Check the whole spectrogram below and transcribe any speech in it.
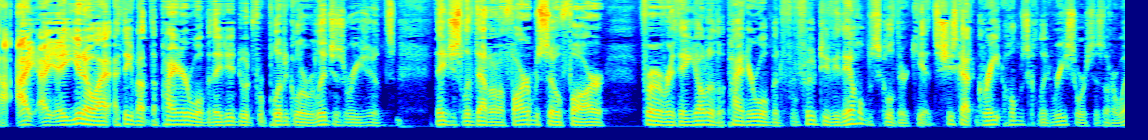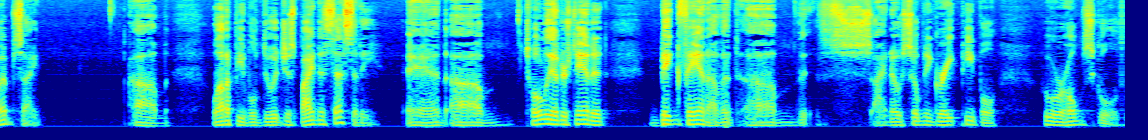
I, I, you know, I, I think about the Pioneer Woman. They didn't do it for political or religious reasons. They just lived out on a farm so far from everything. Y'all know the Pioneer Woman from Food TV. They homeschooled their kids. She's got great homeschooling resources on her website. Um, a lot of people do it just by necessity, and um, totally understand it. Big fan of it. Um, I know so many great people who are homeschooled.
